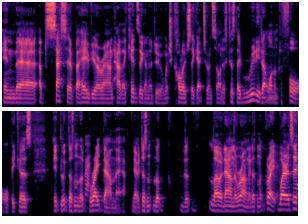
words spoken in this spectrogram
in their obsessive behavior around how their kids are going to do and which college they get to and so on is because they really don't want them to fall because it look, doesn't look right. great down there. You know, it doesn't look the lower down the rung, it doesn't look great. Whereas if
